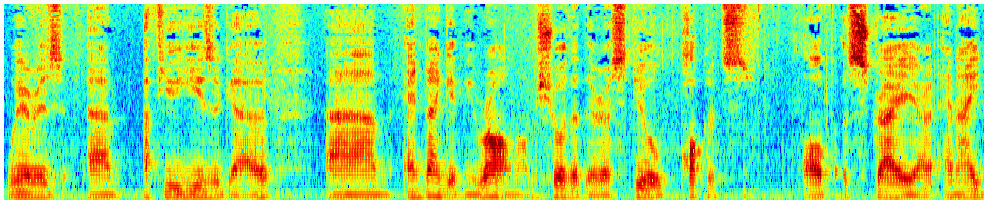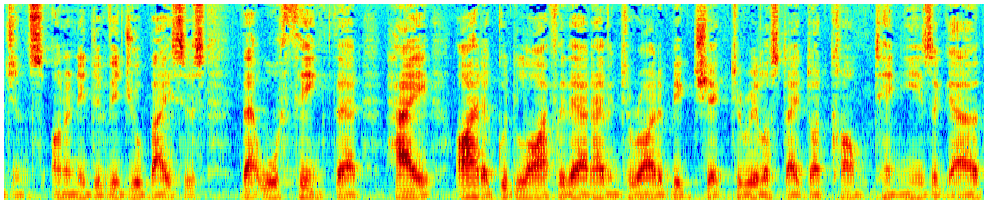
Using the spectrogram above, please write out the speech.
Whereas um, a few years ago, um, and don't get me wrong, I'm sure that there are still pockets of Australia and agents on an individual basis that will think that, hey, I had a good life without having to write a big check to realestate.com 10 years ago.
